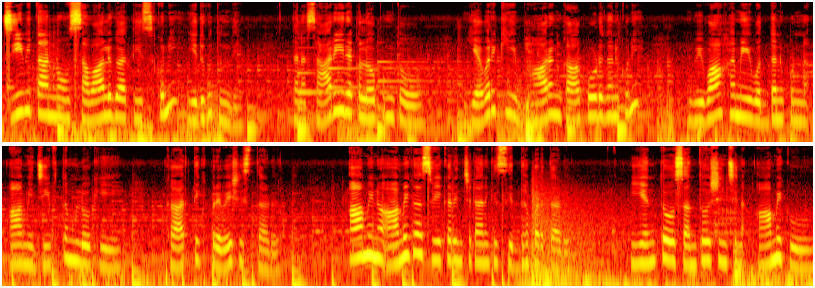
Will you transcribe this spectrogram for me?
జీవితాన్నో సవాలుగా తీసుకుని ఎదుగుతుంది. తన శారీరక లోపంతో ఎవరికీ భారం కాకూడదనుకుని వివాహమే వద్దనుకున్న ఆమె జీవితంలోకి కార్తీక్ ప్రవేశిస్తాడు. ఆమెను ఆమెగా స్వీకరించడానికి సిద్ధపడతాడు. ఎంతో సంతోషించిన ఆమెకు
